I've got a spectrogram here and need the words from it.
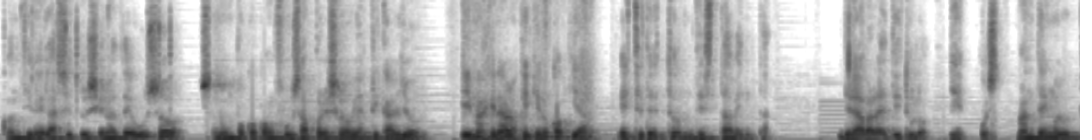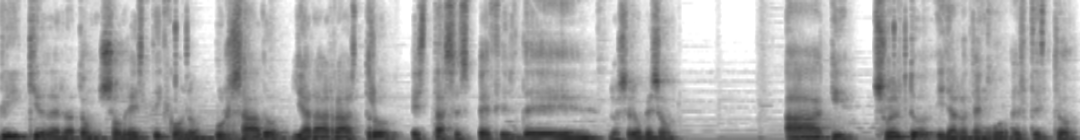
contiene las instrucciones de uso, son un poco confusas, por eso lo voy a explicar yo. Imaginaros que quiero copiar este texto de esta ventana, de la barra de título. Bien, pues mantengo el clic izquierdo del ratón sobre este icono pulsado y ahora arrastro estas especies de... no sé lo que son. Aquí, suelto y ya lo tengo, el texto.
